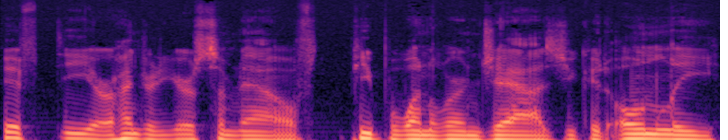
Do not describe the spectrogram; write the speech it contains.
50 or 100 years from now, if people want to learn jazz, you could only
